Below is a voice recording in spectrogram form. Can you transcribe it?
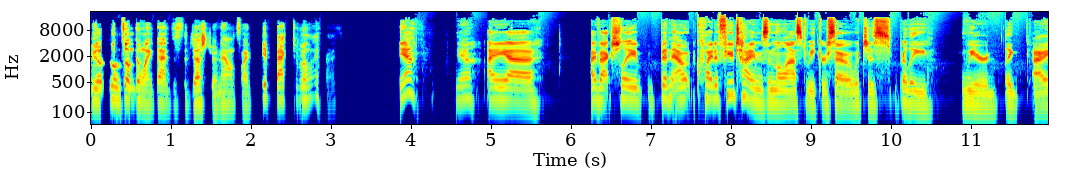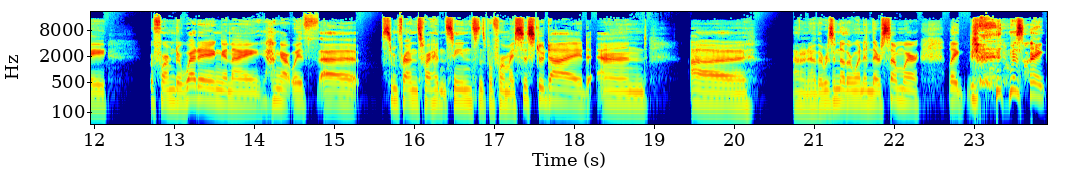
know, doing something like that, just a gesture. Now it's like, get back to real life, guys. Yeah. Yeah. I uh I've actually been out quite a few times in the last week or so, which is really weird. Like I performed a wedding and I hung out with uh some friends who I hadn't seen since before my sister died and uh I don't know. There was another one in there somewhere. Like it was like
